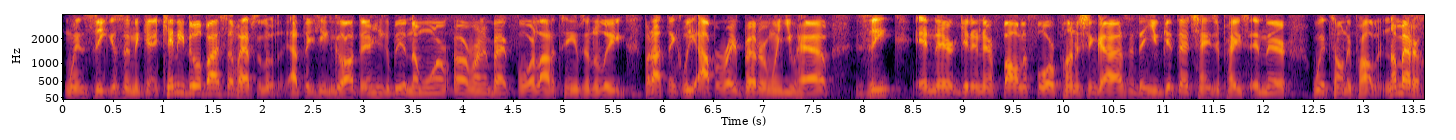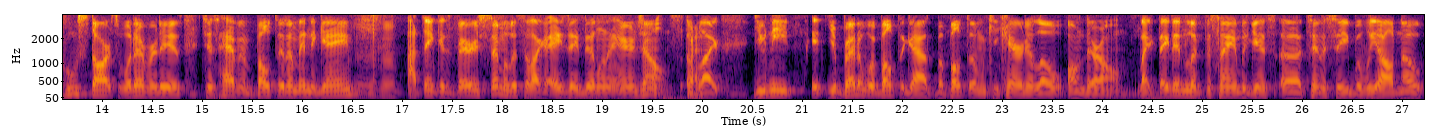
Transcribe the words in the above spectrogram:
when Zeke is in the game. Can he do it by himself? Absolutely. I think he can go out there and he could be a number one uh, running back for a lot of teams in the league. But I think we operate better when you have Zeke in there, getting there, falling for, punishing guys, and then you get that change of pace in there with Tony Pollard. No matter who starts, whatever it is, just having both of them in the game, mm-hmm. I think is very similar to like an AJ Dillon and Aaron Jones. Of like you need it, you're better with both the guys, but both of them can carry the load on their own. Like they didn't look the same against uh, Tennessee, but we all know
